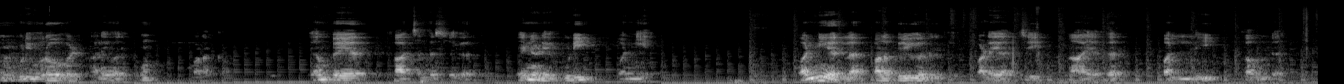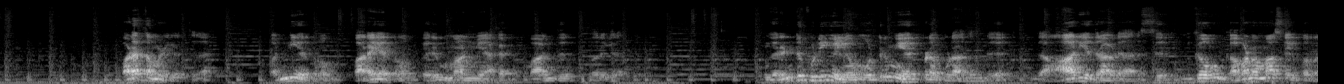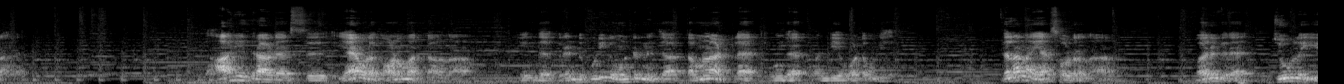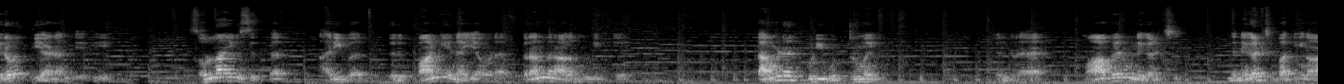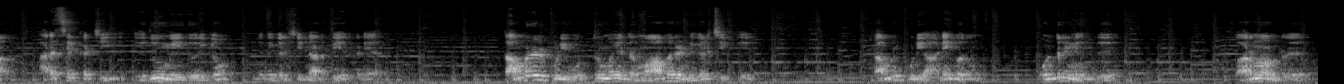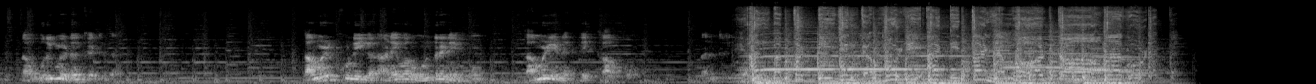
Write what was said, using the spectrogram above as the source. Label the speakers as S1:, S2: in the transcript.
S1: குடி உறவுகள் அனைவருக்கும் வணக்கம். என் பெயர் கா. சந்திரசேகர். என்னுடைய குடி வன்னியர். வன்னியர்ல பல பிரிவுகள் இருக்கு. படையாச்சி நாயகர் பள்ளி கவுண்டர். வட தமிழகத்துல வன்னியர்களும் பறையர்களும் பெரும்பான்மையாக வாழ்ந்து வருகிறார்கள் இந்த ரெண்டு குடிகளிலும் ஒற்றுமை ஏற்படக்கூடாது என்று இந்த ஆரிய திராவிட அரசு மிகவும் கவனமா செயல்படுறாங்க. ஆரிய திராவிடர்ஸ் ஏன் அவ்வளவு கவனமா இருக்காங்கன்னா இந்த ரெண்டு குடிகள் ஒன்றிணைஞ்சா தமிழ்நாட்டுல இவங்க வண்டியை ஓட்ட முடியாது. இதெல்லாம் நான் ஏன் சொல்றேன்னா வருகிற ஜூலை இருபத்தி ஏழாம் தேதி சொல்லாய்வு சித்தர் அறிவர் திரு பாண்டியன் ஐயாவோட பிறந்த நாளை முன்னிட்டு தமிழர் குடி ஒற்றுமை என்ற மாபெரும் நிகழ்ச்சி. இந்த நிகழ்ச்சி பார்த்தீங்கன்னா அரசியல் கட்சி எதுவுமே இது வரைக்கும் இந்த நிகழ்ச்சி நடத்தியது கிடையாது. தமிழர் குடி ஒற்றுமை என்ற மாபெரும் நிகழ்ச்சிக்கு தமிழ் குடி அனைவரும் ஒன்றிணைந்து வரணும் என்று நான் உரிமையுடன் கேட்டுக்கிறேன். தமிழ் குடிகள் அனைவரும் ஒன்றிணைவோம் தமிழ் இனத்தை காப்போம். நன்றி.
